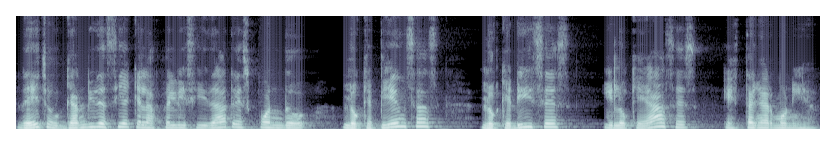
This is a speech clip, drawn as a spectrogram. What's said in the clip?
De hecho, Gandhi decía que la felicidad es cuando lo que piensas, lo que dices y lo que haces está en armonía.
